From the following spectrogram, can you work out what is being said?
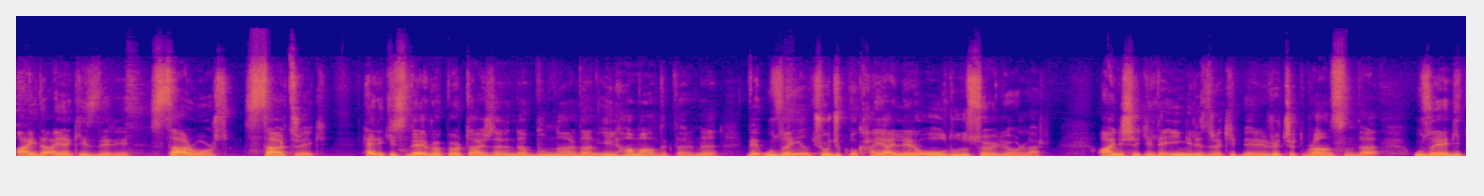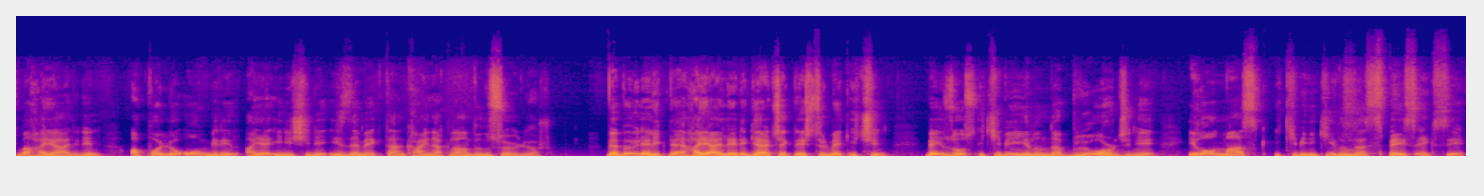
ayda ayak izleri, Star Wars, Star Trek her ikisi de röportajlarında bunlardan ilham aldıklarını ve uzayın çocukluk hayalleri olduğunu söylüyorlar. Aynı şekilde İngiliz rakipleri Richard Branson da uzaya gitme hayalinin Apollo 11'in Ay'a inişini izlemekten kaynaklandığını söylüyor. Ve böylelikle hayallerini gerçekleştirmek için Bezos 2000 yılında Blue Origin'i, Elon Musk 2002 yılında SpaceX'i,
